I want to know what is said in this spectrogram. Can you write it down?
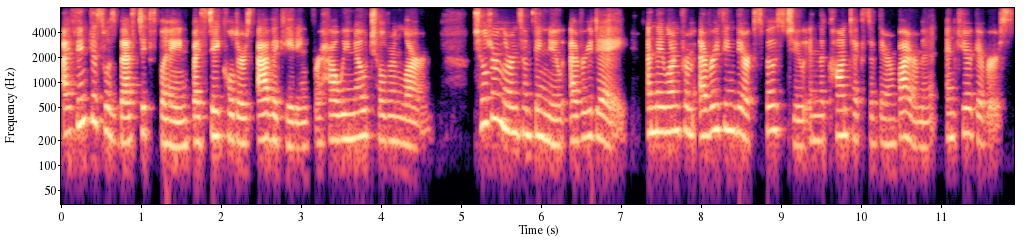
I think this was best explained by stakeholders advocating for how we know children learn. Children learn something new every day, and they learn from everything they're exposed to in the context of their environment and caregivers.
